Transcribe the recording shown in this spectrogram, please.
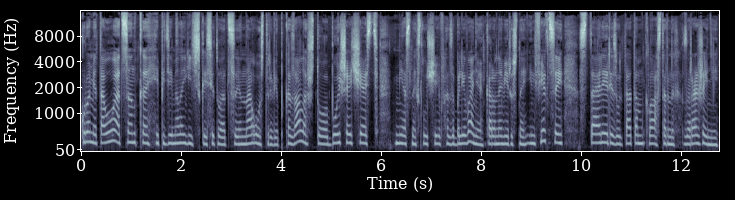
Кроме того, оценка эпидемиологической ситуации на острове показала, что большая часть местных случаев заболевания коронавирусной инфекцией стали результатом кластерных заражений.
